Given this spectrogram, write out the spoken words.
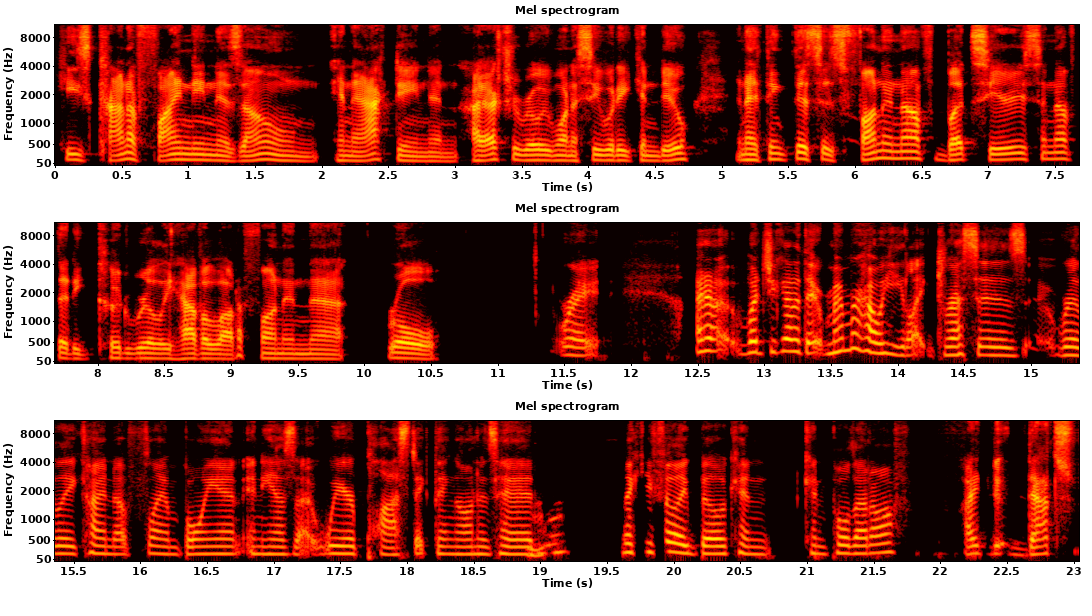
he's kind of finding his own in acting. And I actually really want to see what he can do. And I think this is fun enough, but serious enough that he could really have a lot of fun in that role. Right. I don't but you gotta think remember how he like dresses really kind of flamboyant and he has that weird plastic thing on his head. Mhm. Like you feel like Bill can can pull that off? I that's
